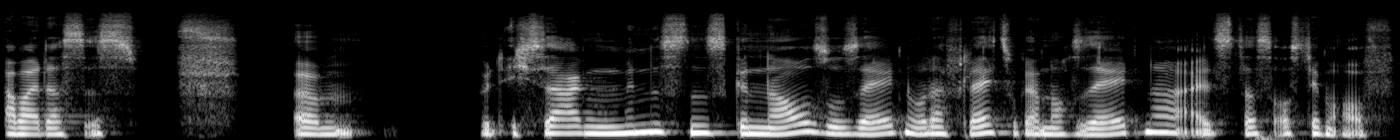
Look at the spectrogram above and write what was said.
Aber das ist, ähm, würde ich sagen, mindestens genauso selten oder vielleicht sogar noch seltener als das aus dem Off.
